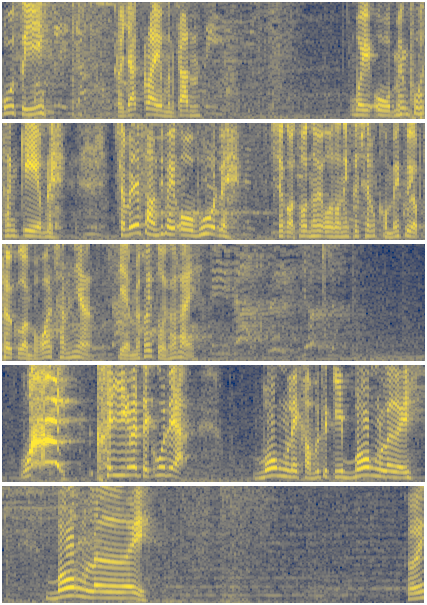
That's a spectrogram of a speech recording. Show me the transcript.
คู่สีระยะไกลเหมือนกันไบโอแม่งพูดทั้งเกมเลย ฉันไม่ได้ฟังที่ไบโอพูดเลยฉันขอโทษนะไบโอตอนนี้คือฉันขอไม่คุยกับเธอก่อนเพราะว่าฉันเนี่ยเสียงไม่ค่อยสวยเท่าไหร่ว้ายใครยิงอะไรใส่กูเนี่ยบงเลยครับเมื่อกี้บงเลยบงเลย เฮ้ย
